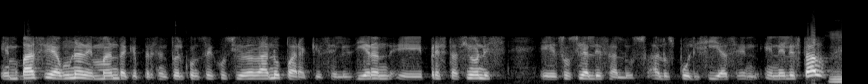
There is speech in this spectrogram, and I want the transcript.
en base a una demanda que presentó el Consejo Ciudadano para que se les dieran eh, prestaciones eh, sociales a los a los policías en, en el estado. Mm.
